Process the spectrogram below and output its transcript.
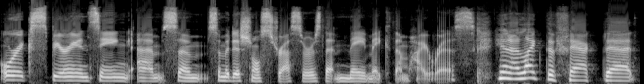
or experiencing um, some some additional stressors that may make them high risk. Yeah, and I like the fact that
